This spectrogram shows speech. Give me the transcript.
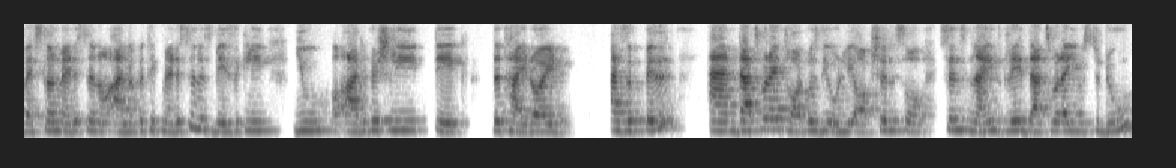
Western medicine or allopathic medicine is basically you artificially take the thyroid as a pill and that's what i thought was the only option. So since ninth grade that's what i used to do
